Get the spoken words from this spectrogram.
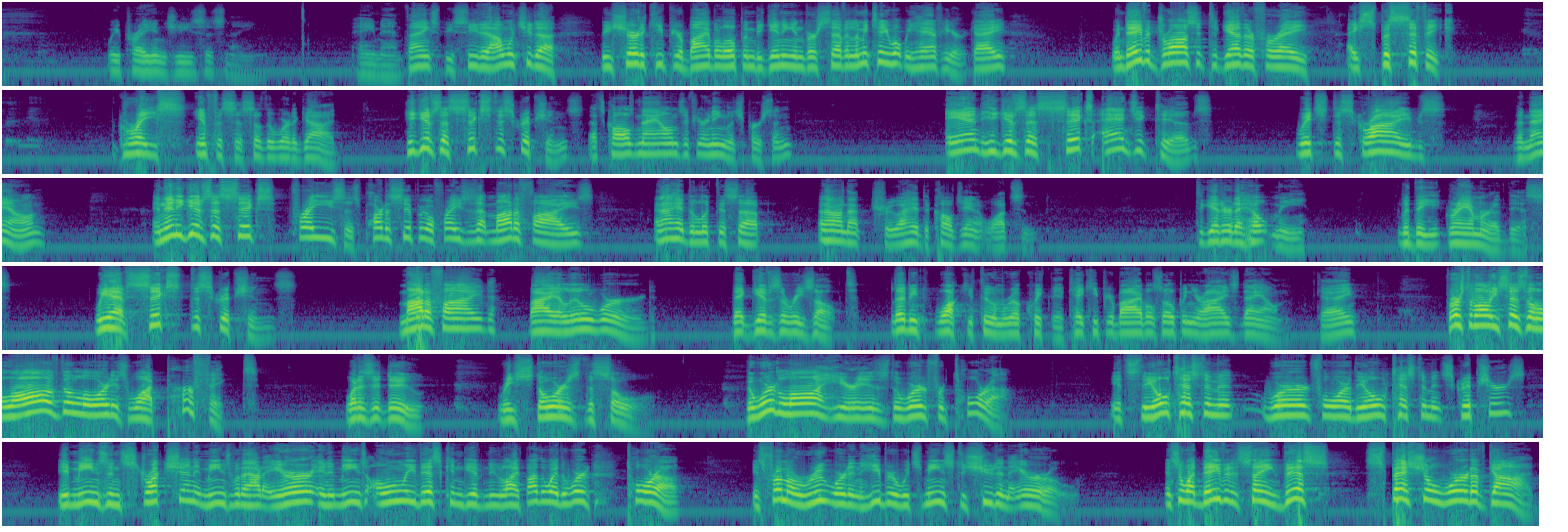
We pray in Jesus' name. Amen. Thanks. Be seated. I want you to be sure to keep your Bible open beginning in verse 7. Let me tell you what we have here, okay? When David draws it together for a, a specific grace emphasis of the Word of God, he gives us six descriptions. That's called nouns if you're an English person. And he gives us six adjectives which describes the noun. And then he gives us six phrases, participial phrases that modifies, and I had to look this up. Oh, not true. I had to call Janet Watson to get her to help me with the grammar of this. We have six descriptions modified by a little word that gives a result. Let me walk you through them real quickly. Okay, keep your Bibles open, your eyes down. Okay? First of all, he says the law of the Lord is what? Perfect. What does it do? Restores the soul. The word law here is the word for Torah. It's the Old Testament word for the Old Testament scriptures. It means instruction, it means without error, and it means only this can give new life. By the way, the word Torah is from a root word in Hebrew which means to shoot an arrow. And so, what David is saying, this special Word of God,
